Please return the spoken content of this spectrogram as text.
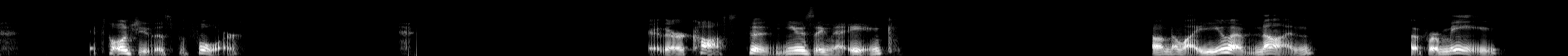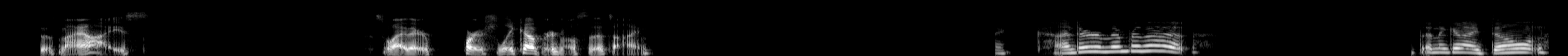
I told you this before. There are costs to using the ink. I don't know why you have none, but for me, it's my eyes. That's why they're partially covered most of the time. I kind of remember that. Then again, I don't. Oh,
